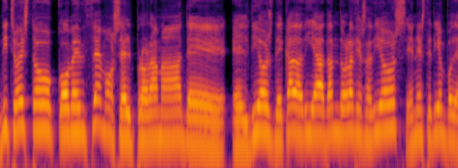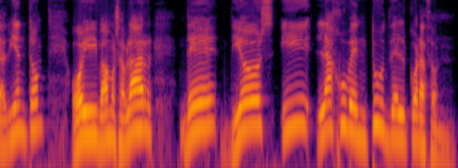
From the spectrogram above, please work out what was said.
Dicho esto, comencemos el programa de El Dios de cada día, dando gracias a Dios en este tiempo de Adviento. Hoy vamos a hablar de Dios y la juventud del corazón.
